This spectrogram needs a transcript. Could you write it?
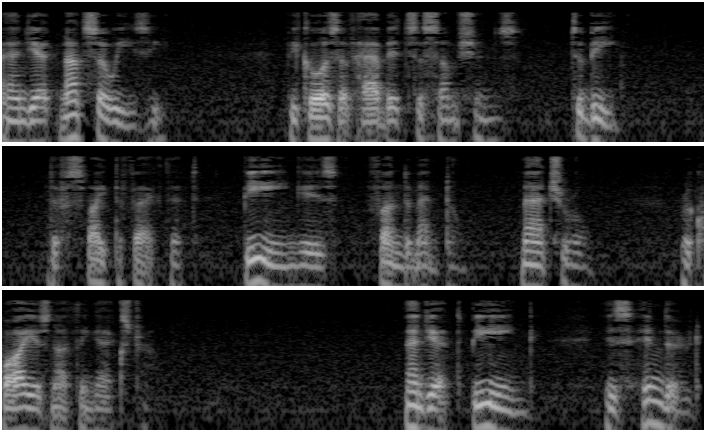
and yet not so easy because of habits, assumptions, to be, despite the fact that being is fundamental, natural, requires nothing extra. And yet being is hindered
